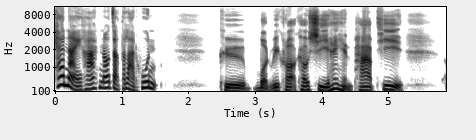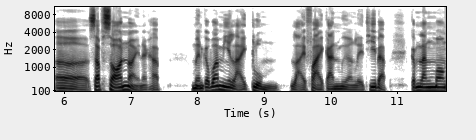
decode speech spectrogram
แค่ไหนคะ นอกจากตลาดหุ้น คือบทวิเคราะห์เขาชี้ให้เห็นภาพที่เอ่อซับซ้อนหน่อยนะครับ เหมือนกับว่ามีหลายกลุ่มหลายฝ่ายการเมืองเลยที่แบบกำลังมอง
